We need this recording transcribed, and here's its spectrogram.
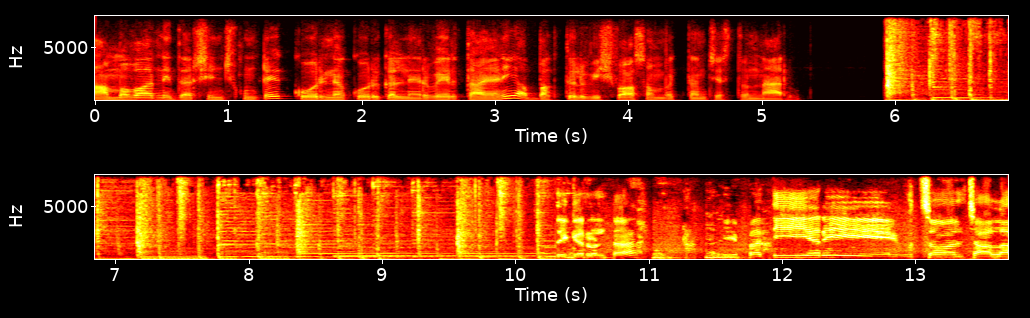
ఆ అమ్మవారిని దర్శించుకుంటే కోరిన కోరికలు నెరవేరుతాయని ఆ భక్తులు విశ్వాసం వ్యక్తం చేస్తున్నారు. దగ్గర ఉంటా ప్రతి ఇయర్ ఈ ఉత్సవాలు చాలా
